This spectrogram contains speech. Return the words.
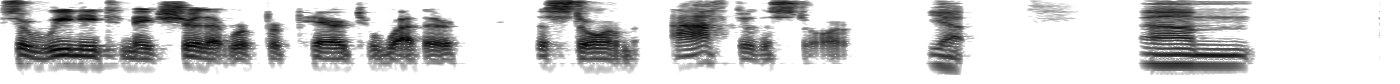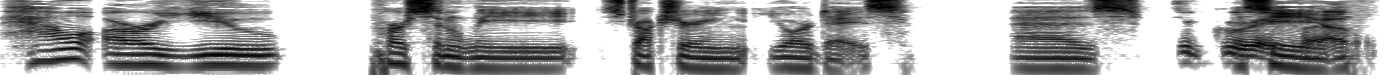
So, we need to make sure that we're prepared to weather the storm after the storm. Yep. Um, how are you personally structuring your days? as it's a, great a CEO? Question.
